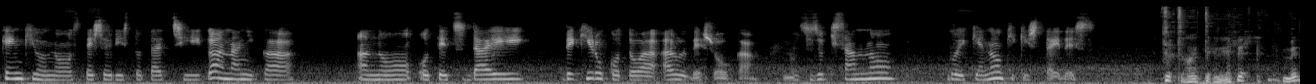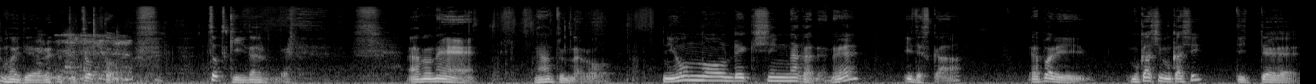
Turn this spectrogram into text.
研究のスペシャリストたちが何かあのお手伝いできることはあるでしょうか？鈴木さんのご意見をお聞きしたいです。ちょっと待ってね。目の前でやられるとちょっと、ちょっと気になるんだよね。あのね、なんて言うんだろう、日本の歴史の中でね、いいですか、やっぱり昔々って言って、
